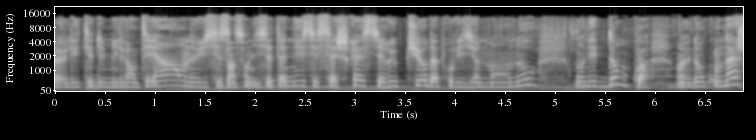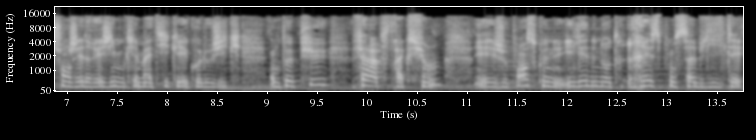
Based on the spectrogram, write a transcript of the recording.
euh, l'été 2021. On a eu ces incendies cette année, ces sécheresses, ces ruptures d'approvisionnement en eau. On est dedans, quoi. Euh, donc on a changé de régime climatique et écologique. On peut plus faire abstraction. Et je pense qu'il est de notre responsabilité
